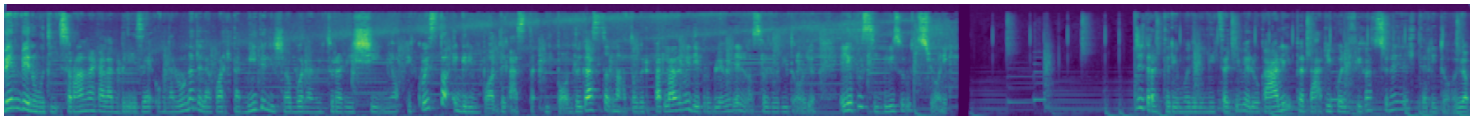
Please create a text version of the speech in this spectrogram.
Benvenuti, sono Anna Calabrese, una alunna della quarta B del liceo Bonaventura Rescigno e questo è Green Podcast, il podcast nato per parlarvi dei problemi del nostro territorio e le possibili soluzioni. Oggi tratteremo delle iniziative locali per la riqualificazione del territorio.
